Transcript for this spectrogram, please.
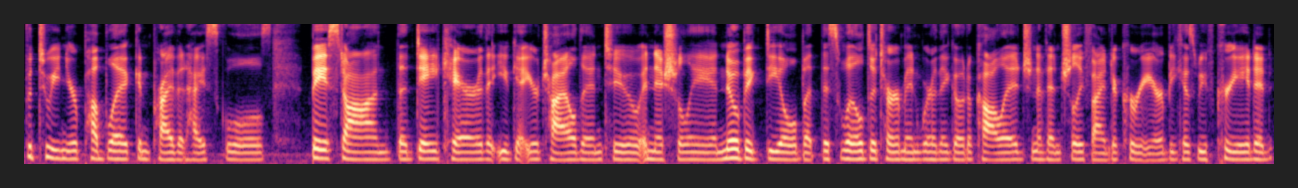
between your public and private high schools based on the daycare that you get your child into initially and no big deal but this will determine where they go to college and eventually find a career because we've created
